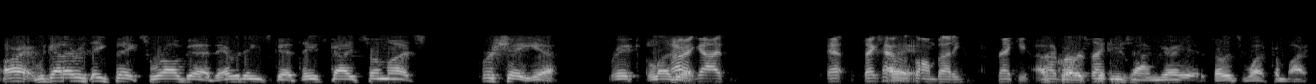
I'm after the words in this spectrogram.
All right, we got everything fixed. We're all good. Everything's good. Thanks, guys, so much. Appreciate you. Rick, love all you. right, guys. Yeah, thanks for having All right. us on, buddy. Thank you. Of Bye, brother. course, Thank you. anytime. You're here. So it's welcome. Bye.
